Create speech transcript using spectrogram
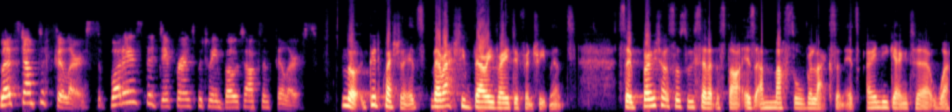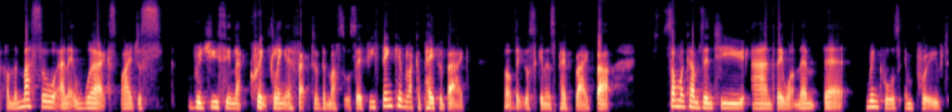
Let's jump to fillers. What is the difference between Botox and fillers? Look, good question. It's they're actually very, very different treatments. So Botox, as we said at the start, is a muscle relaxant. It's only going to work on the muscle and it works by just reducing that crinkling effect of the muscle. So if you think of like a paper bag, not that your skin is a paper bag, but someone comes into you and they want them their wrinkles improved.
